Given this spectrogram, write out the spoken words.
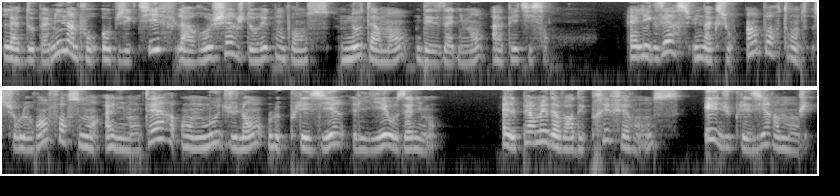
La dopamine a pour objectif la recherche de récompenses, notamment des aliments appétissants. Elle exerce une action importante sur le renforcement alimentaire en modulant le plaisir lié aux aliments. Elle permet d'avoir des préférences et du plaisir à manger.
